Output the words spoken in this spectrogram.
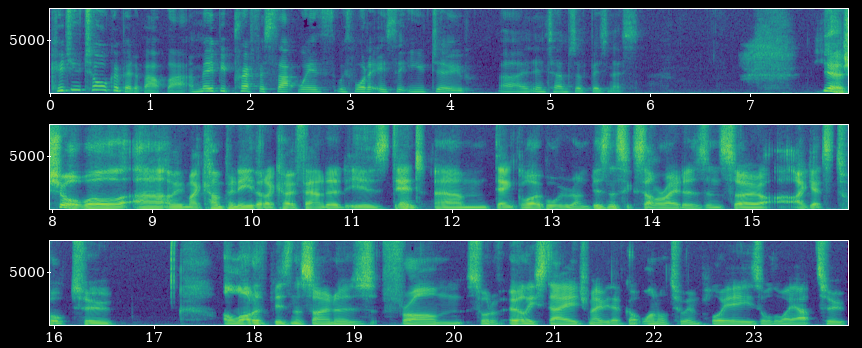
could you talk a bit about that and maybe preface that with, with what it is that you do uh, in terms of business? Yeah, sure. Well, uh, I mean, my company that I co-founded is Dent, um, Dent Global. We run business accelerators, and so I get to talk to a lot of business owners from sort of early stage, maybe they've got one or two employees, all the way up to,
